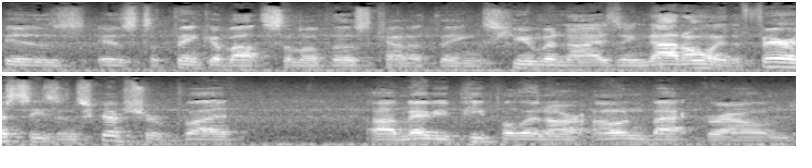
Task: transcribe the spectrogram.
is is to think about some of those kind of things, humanizing not only the Pharisees in Scripture, but uh, maybe people in our own background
